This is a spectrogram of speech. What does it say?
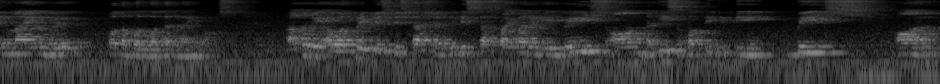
in line with potable water line works. Actually, our previous discussion we discussed primarily based on the list of activity based on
